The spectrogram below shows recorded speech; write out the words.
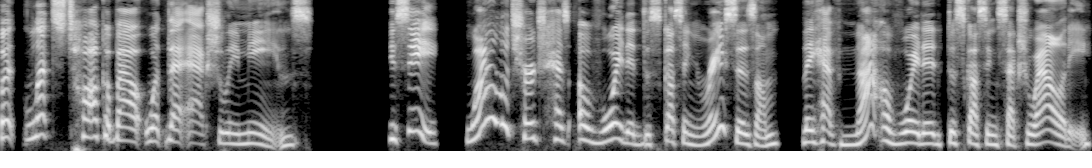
But let's talk about what that actually means. You see, while the church has avoided discussing racism, they have not avoided discussing sexuality.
